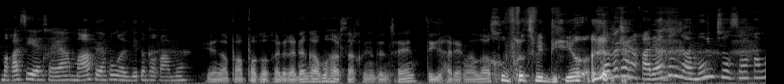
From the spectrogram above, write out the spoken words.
Makasih ya sayang, maaf ya aku nggak gitu ke kamu. Ya nggak apa-apa kok. Kadang-kadang kamu harus aku ingetin sayang. Tiga hari yang lalu aku post video. Tapi kadang-kadang tuh nggak muncul soalnya kamu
